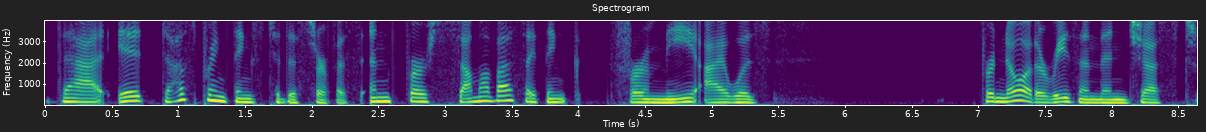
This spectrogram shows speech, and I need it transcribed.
that it does bring things to the surface. And for some of us, I think for me, I was for no other reason than just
